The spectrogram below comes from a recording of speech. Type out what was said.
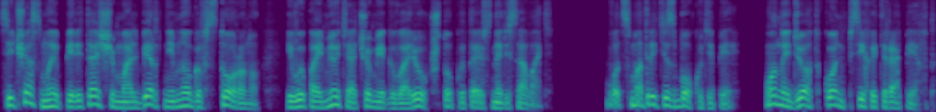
Сейчас мы перетащим мольберт немного в сторону, и вы поймете, о чем я говорю, что пытаюсь нарисовать. Вот смотрите сбоку теперь. Он идет, конь-психотерапевт,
